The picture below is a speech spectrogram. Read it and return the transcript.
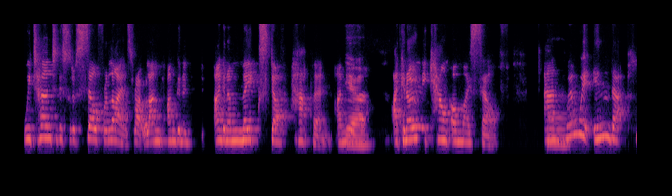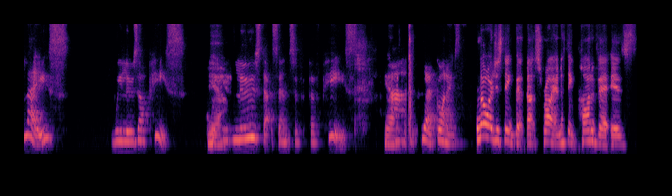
we turn to this sort of self-reliance right well i'm i'm going to I'm going to make stuff happen. I'm yeah. gonna, I can only count on myself. And mm. when we're in that place, we lose our peace. Yeah. We lose that sense of, of peace. Yeah. And, yeah. Go on, Ames. No, I just think that that's right. And I think part of it is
